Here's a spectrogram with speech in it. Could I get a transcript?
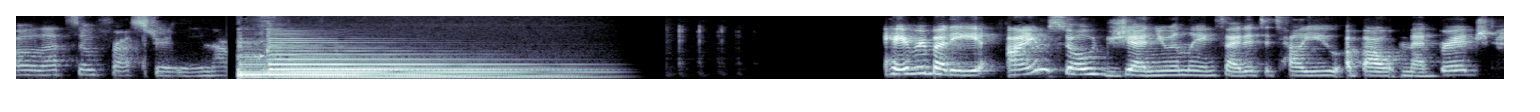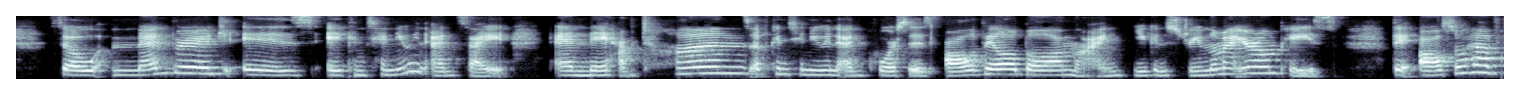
Oh, that's so frustrating. Mm. Hey, everybody. I am so genuinely excited to tell you about MedBridge. So, MedBridge is a continuing ed site, and they have tons of continuing ed courses all available online. You can stream them at your own pace. They also have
